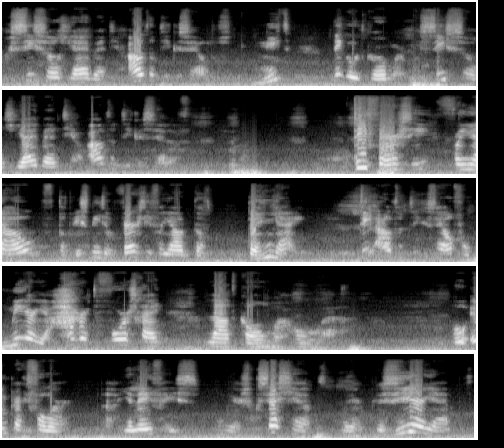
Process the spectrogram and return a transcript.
Precies zoals jij bent. Je authentieke zelf. Dus niet die girl, maar precies zoals jij bent. Jouw authentieke zelf. Die versie van jou, dat is niet een versie van jou, dat ben jij. Die authentieke zelf, hoe meer je haar tevoorschijn laat komen, hoe, uh, hoe impactvoller uh, je leven is. Hoe meer succes je hebt, hoe meer plezier je hebt,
